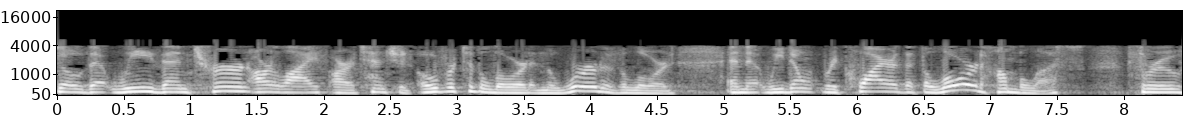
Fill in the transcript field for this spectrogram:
so that we then turn our life, our attention over to the Lord and the Word of the Lord, and that we don't require that the Lord humble us through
